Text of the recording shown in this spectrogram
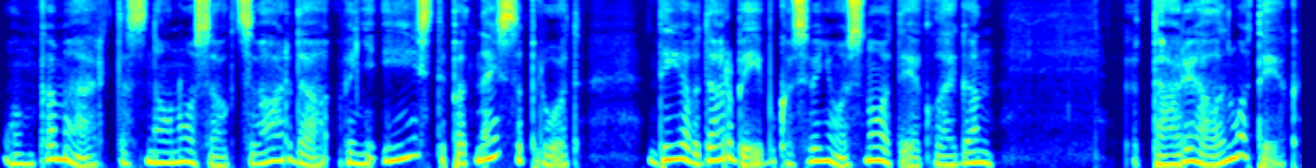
Un kamēr tas nav nosaukts vārdā, viņi īsti pat nesaprot dieva darbību, kas viņos notiek, lai gan tā reāli notiek.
